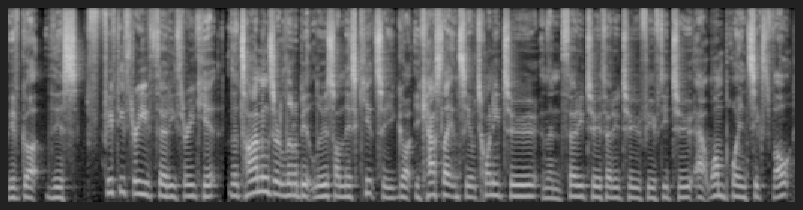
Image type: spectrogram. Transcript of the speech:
we've got this 5333 kit. The timings are a little bit loose on this kit. So you've got your CAS latency of 22 and then 32, 32, 52 at 1.6 volt.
